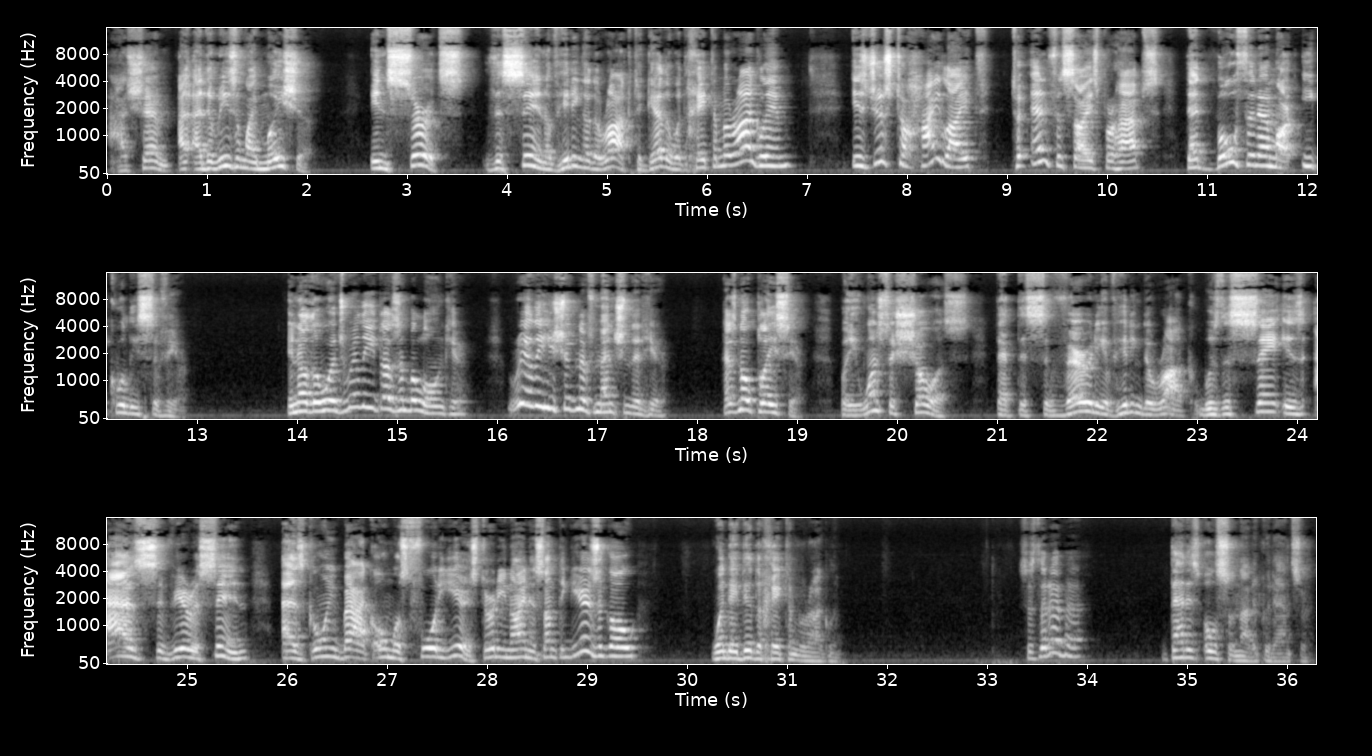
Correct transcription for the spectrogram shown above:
Hashem, uh, uh, the reason why Moshe inserts the sin of hitting of the rock together with Chet Meraglim is just to highlight, to emphasize perhaps, that both of them are equally severe. In other words, really he doesn't belong here. Really he shouldn't have mentioned it here. Has no place here. But he wants to show us that the severity of hitting the rock was the same, is as severe a sin as going back almost 40 years, 39 and something years ago, when they did the Chetam Meraglim. Says the Rebbe, that is also not a good answer.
